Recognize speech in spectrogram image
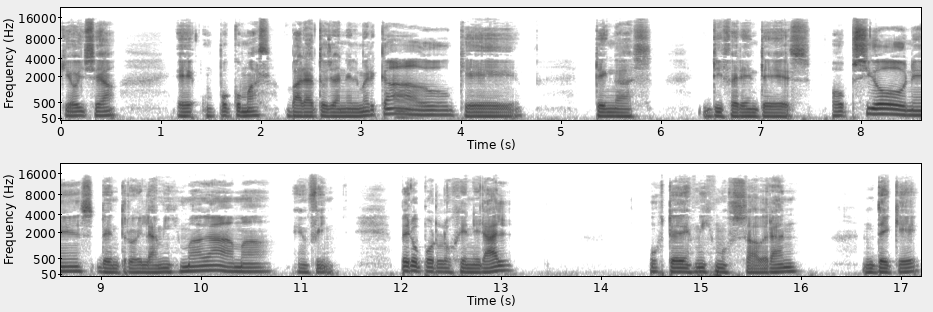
que hoy sea eh, un poco más barato ya en el mercado, que tengas diferentes opciones dentro de la misma gama, en fin. Pero por lo general, ustedes mismos sabrán de que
